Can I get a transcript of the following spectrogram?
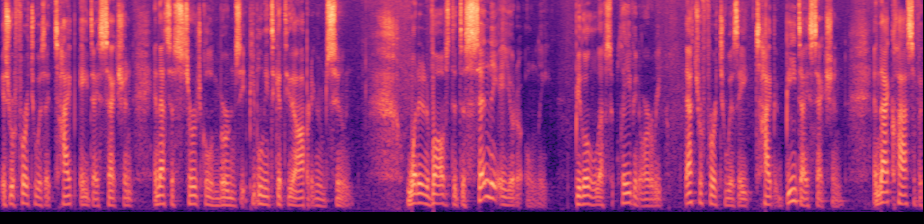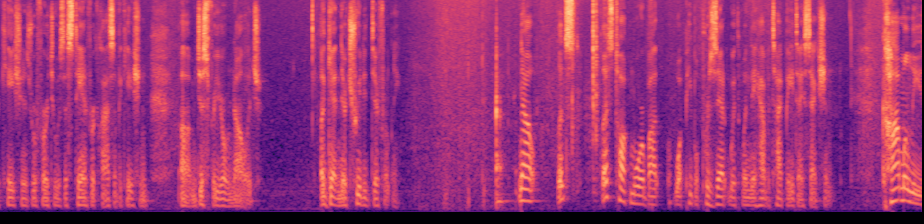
is referred to as a type A dissection, and that's a surgical emergency. People need to get to the operating room soon. When it involves the descending aorta only, below the left subclavian artery, that's referred to as a type B dissection, and that classification is referred to as a Stanford classification, um, just for your own knowledge. Again, they're treated differently. Now, let's, let's talk more about what people present with when they have a type A dissection. Commonly,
